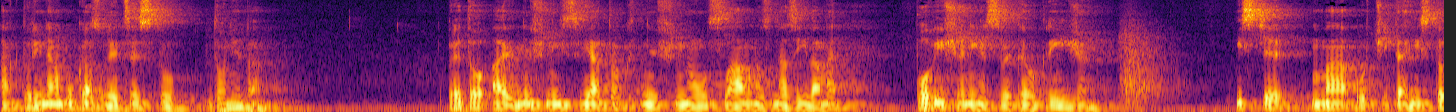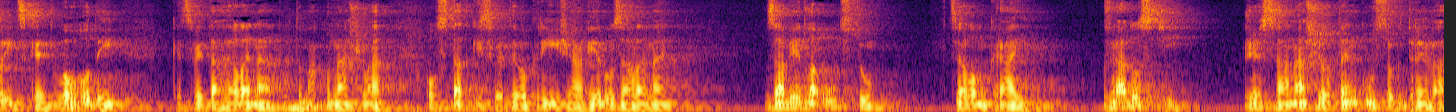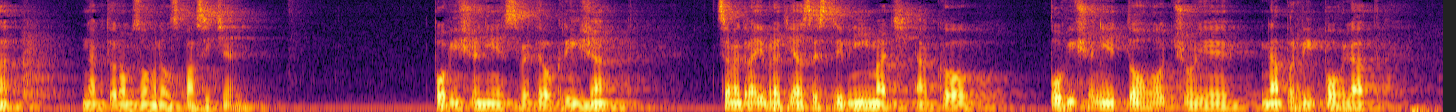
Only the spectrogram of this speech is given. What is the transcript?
a ktorý nám ukazuje cestu do neba. Preto aj dnešný sviatok, dnešnú slávnosť nazývame povýšenie Svetého kríža. iste má určité historické dôvody, keď sveta Helena potom ako našla ostatky svätého kríža v Jeruzaleme, zaviedla úctu celom kraji z radosti, že sa našiel ten kúsok dreva, na ktorom zomrel Spasiteľ. Povýšenie svätého kríža chceme, drahí bratia a sestry, vnímať ako povýšenie toho, čo je na prvý pohľad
